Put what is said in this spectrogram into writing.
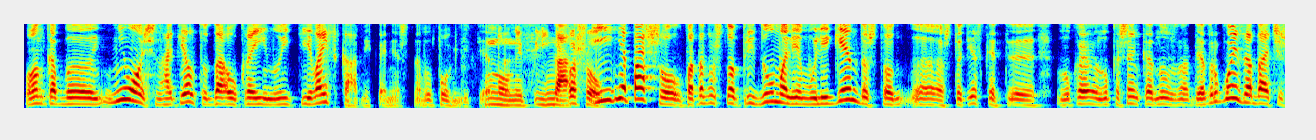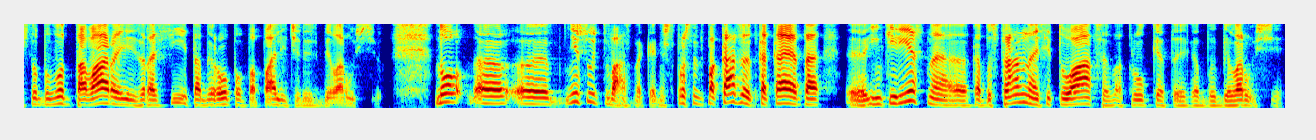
он как бы не очень хотел туда, Украину, идти войсками, конечно, вы помните. Ну, это. и не да. пошел. И не пошел, потому что придумали ему легенду, что, что дескать, Лука, Лукашенко нужно для другой задачи, чтобы вот товары из России, там Европа попали попали через Белоруссию. Но э, э, не суть важно, конечно. Просто это показывает какая-то э, интересная, как бы странная ситуация вокруг этой как бы, Белоруссии.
